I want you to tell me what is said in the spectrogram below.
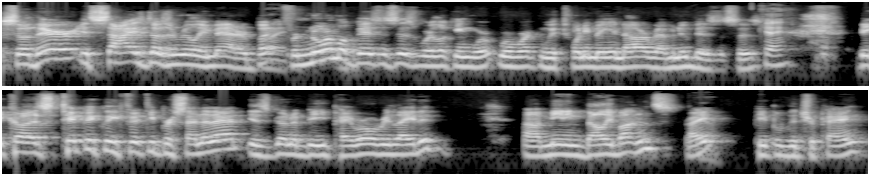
so there is size doesn't really matter. But right. for normal businesses, we're looking, we're, we're working with $20 million revenue businesses. Okay. Because typically 50% of that is going to be payroll related, uh, meaning belly buttons, right? People that you're paying,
